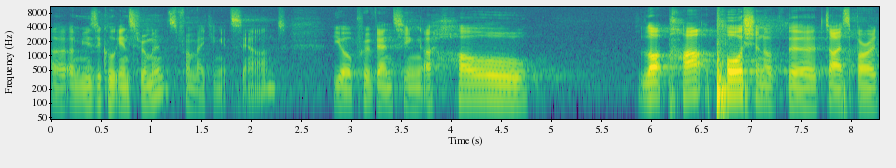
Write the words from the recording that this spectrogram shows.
uh, musical instruments from making it sound. You're preventing a whole lot part, portion of the diasporic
